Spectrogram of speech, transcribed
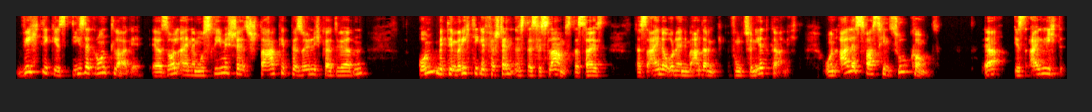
Wichtig ist diese Grundlage. Er soll eine muslimische, starke Persönlichkeit werden und mit dem richtigen Verständnis des Islams. Das heißt, das eine oder dem anderen funktioniert gar nicht. Und alles, was hinzukommt, ja, ist eigentlich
